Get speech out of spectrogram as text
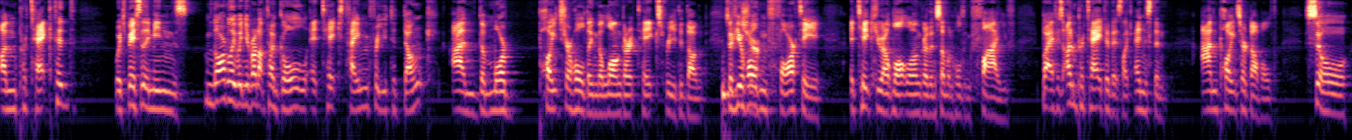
unprotected, which basically means normally when you run up to a goal, it takes time for you to dunk, and the more points you're holding, the longer it takes for you to dunk. So if you're holding forty, it takes you a lot longer than someone holding five. But if it's unprotected, it's like instant, and points are doubled. So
